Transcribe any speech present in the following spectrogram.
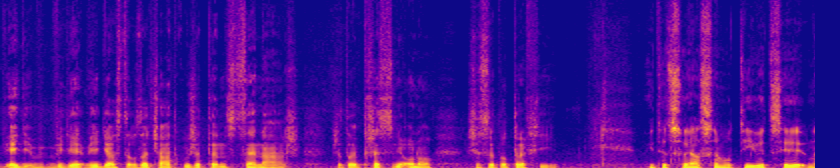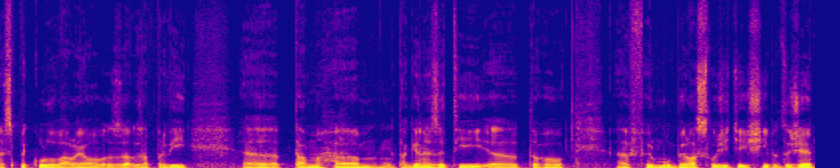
Věděl, věděl jste od začátku, že ten scénář, že to je přesně ono, že se to trefí? Víte co, já jsem o té věci nespekuloval. Jo? Za, za prvý, eh, tam eh, ta geneze tý, eh, toho filmu byla složitější, protože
